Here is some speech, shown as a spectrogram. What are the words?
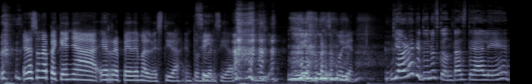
Eres una pequeña RP de Malvestida en tu Sí. universidad. Muy bien, muy bien, me parece muy bien. Y ahora que tú nos contaste, Ale,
